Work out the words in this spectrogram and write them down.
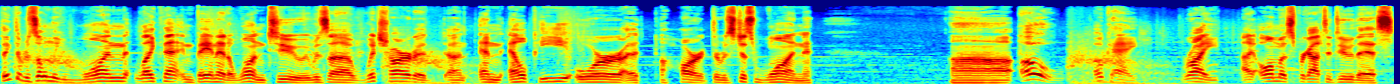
I think there was only one like that in Bayonetta 1, too. It was a Witch Heart, a, an, an LP, or a, a heart. There was just one. Uh, oh, okay. Right. I almost forgot to do this.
